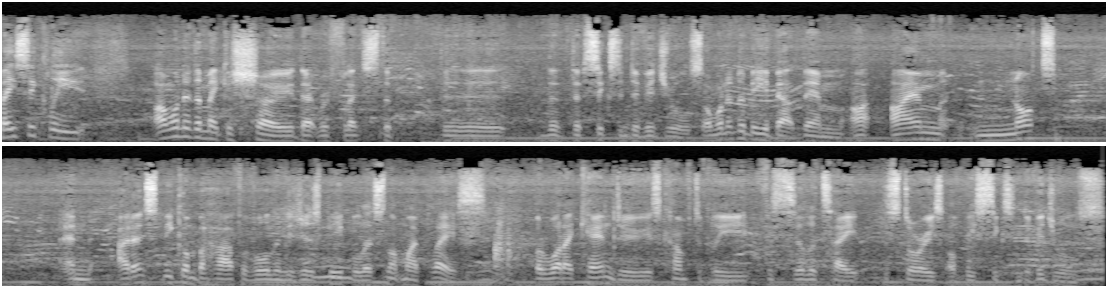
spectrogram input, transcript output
Basically, I wanted to make a show that reflects the the, the, the six individuals. I wanted to be about them. I, I'm not and I don't speak on behalf of all Indigenous people, that's not my place. But what I can do is comfortably facilitate the stories of these six individuals.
